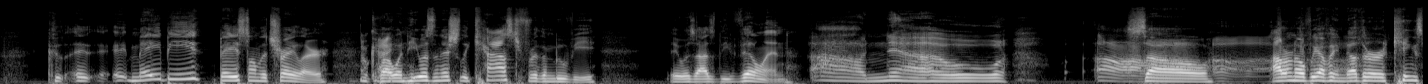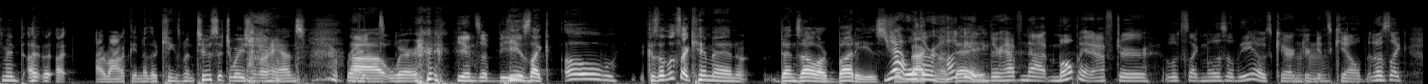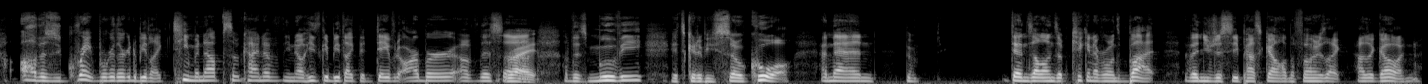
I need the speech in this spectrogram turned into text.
'cause it, it may be based on the trailer, Okay. but when he was initially cast for the movie, it was as the villain. oh no. Oh. So I don't know if we have another Kingsman. I, I, ironically another Kingsman 2 situation on our hands, Right. uh, where He ends up being. he's like, oh, because it looks like him and Denzel are buddies. yeah, from well, back they're in the hugging. day. They're having that moment after it looks like Melissa Leo's character Mm-hmm. gets killed, and I was like, "Oh, this is great. We're they're going to be like teaming up, some kind of, you know, he's going to be like the David Harbour of this, uh, Right. of this movie. It's going to be so cool." And then the, Denzel ends up kicking everyone's butt. And then you just see Pascal on the phone. He's like, "How's it going?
